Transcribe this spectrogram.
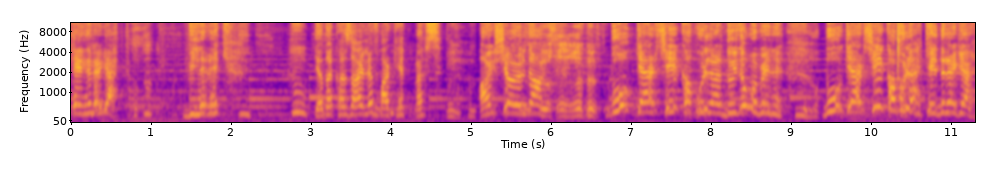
Kendine gel. Bilerek ya da kazayla fark etmez. Ayşe öldü artık. Bu gerçeği kabullen. Duydun mu beni? Bu gerçeği kabullen. Kendine gel.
